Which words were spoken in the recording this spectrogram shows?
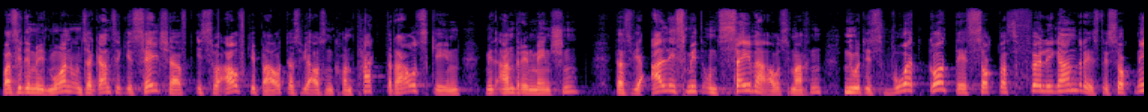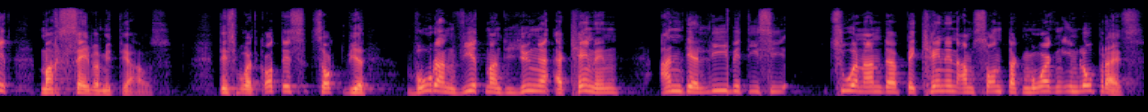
Was ich damit meine, unsere ganze Gesellschaft ist so aufgebaut, dass wir aus dem Kontakt rausgehen mit anderen Menschen, dass wir alles mit uns selber ausmachen. Nur das Wort Gottes sagt was völlig anderes. Das sagt nicht, mach selber mit dir aus. Das Wort Gottes sagt, wir, woran wird man die Jünger erkennen? An der Liebe, die sie zueinander bekennen am Sonntagmorgen im Lobpreis.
